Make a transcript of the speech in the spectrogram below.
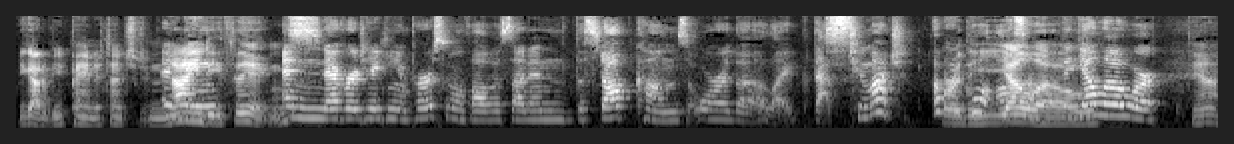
You got to be paying attention to And 90 being- things. And never taking it personal if all of a sudden the stop comes or the like that's too much. Okay, Or the cool, awesome. yellow. The yellow or yeah.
